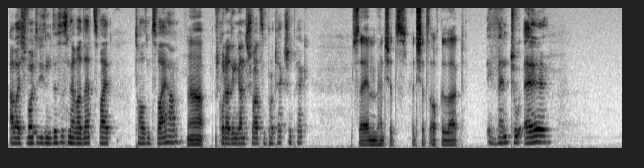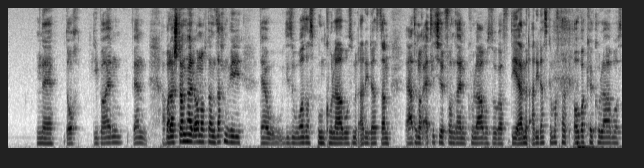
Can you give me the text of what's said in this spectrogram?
Aber ich wollte diesen This is Never That 2002 haben Ja, oder den ganz schwarzen Protection Pack. same, hätte ich jetzt, hätte ich jetzt auch gesagt. Eventuell. Ne, doch, die beiden werden. Aber da standen halt auch noch dann Sachen wie der, diese Wotherspoon Kollabos mit Adidas, dann, er hatte noch etliche von seinen Kollabos sogar, die er mit Adidas gemacht hat, Overkill Kollabos,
